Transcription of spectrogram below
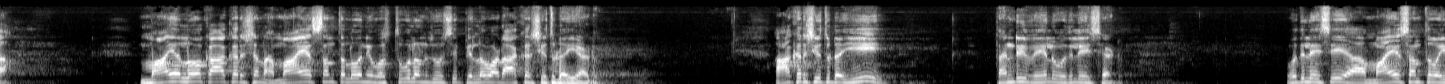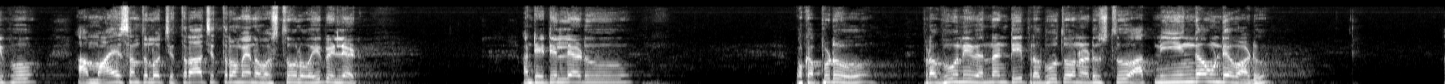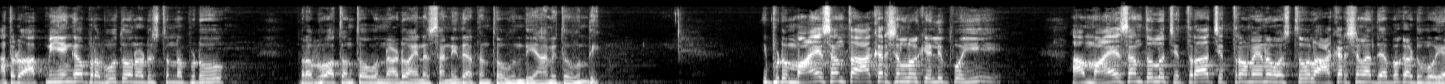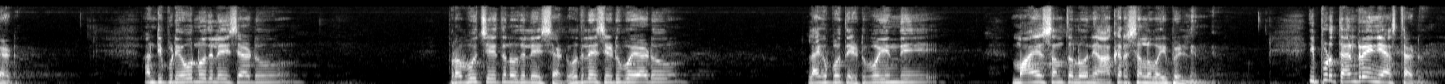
మాయలోక ఆకర్షణ మాయసంతలోని వస్తువులను చూసి పిల్లవాడు ఆకర్షితుడయ్యాడు. ఆకర్షితుడయ్యి తండ్రి వేలు వదిలేశాడు. వదిలేసి ఆ మాయసంత వైపు ఆ మాయసంతలో చిత్రాచిత్రమైన వస్తువుల వైపు వెళ్ళాడు. అంటే ఎటు వెళ్ళాడు? ఒకప్పుడు ప్రభువుని వెన్నంటి ప్రభుతో నడుస్తూ ఆత్మీయంగా ఉండేవాడు. అతడు ఆత్మీయంగా ప్రభువుతో నడుస్తున్నప్పుడు ప్రభు అతనితో ఉన్నాడు ఆయన సన్నిధి అతనితో ఉంది ఆమెతో ఉంది. ఇప్పుడు మాయసంత ఆకర్షణలోకి వెళ్ళిపోయి ఆ మాయసంతలో చిత్రాచిత్రమైన వస్తువుల ఆకర్షణ దెబ్బకు అడ్డుపోయాడు. అంటే ఇప్పుడు ఎవరిని వదిలేశాడు? ప్రభు చేతిని వదిలేశాడు. వదిలేసి ఎడిపోయాడు లేకపోతే ఎటుపోయింది? మాయసంతలోని ఆకర్షణల వైపు వెళ్ళింది. ఇప్పుడు తండ్రి ఏం చేస్తాడు?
